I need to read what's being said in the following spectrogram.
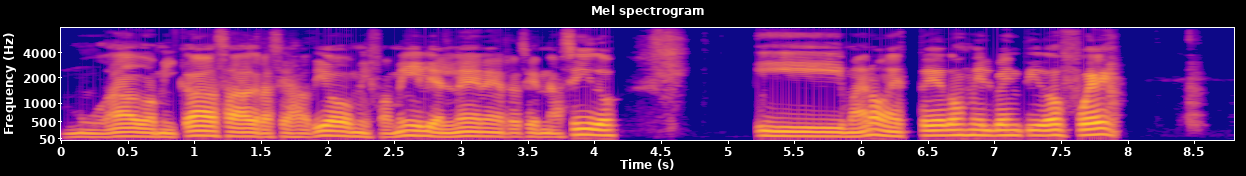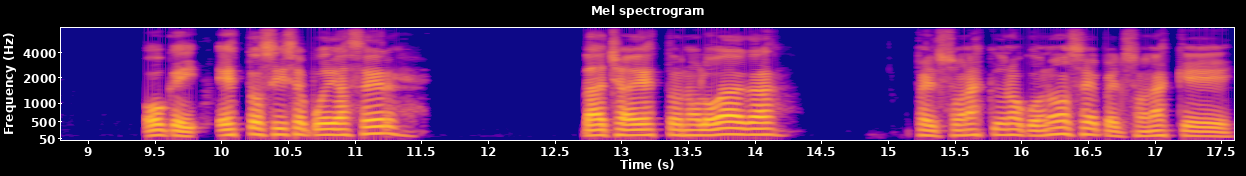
mudado a mi casa, gracias a Dios, mi familia, el nene recién nacido. Y, bueno, este 2022 fue, ok, esto sí se puede hacer, tacha esto, no lo haga. Personas que uno conoce, personas que,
